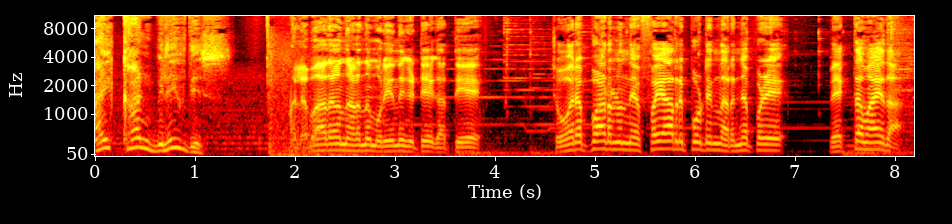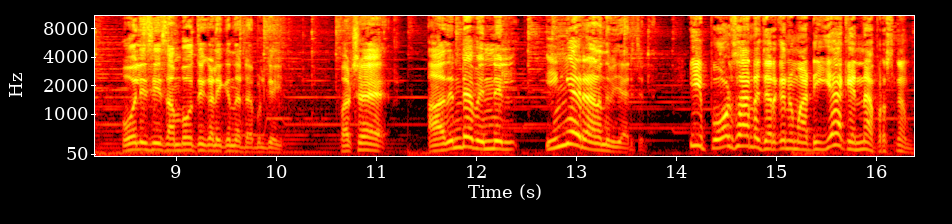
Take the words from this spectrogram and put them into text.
ഐ കാൺ ബിലീവ് ദിസ് കൊലപാതകം നടന്ന മുറിയിൽ നിന്ന് കിട്ടിയ കത്തിയെ ചോരപ്പാടനൊന്ന് എഫ് ഐ ആർ റിപ്പോർട്ടിൽ നിന്ന് അറിഞ്ഞപ്പോഴേ വ്യക്തമായതാ പോലീസ് ഈ സംഭവത്തിൽ കളിക്കുന്ന ഡബിൾ ഗെയിം പക്ഷേ അതിന്റെ പിന്നിൽ ഇങ്ങേരാണെന്ന് വിചാരിച്ചില്ല. ഈ പോൾ സാറിന്റെ ചെറുക്കനുമായിട്ട് ഇയാൾക്ക് എന്നാ പ്രശ്നം?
